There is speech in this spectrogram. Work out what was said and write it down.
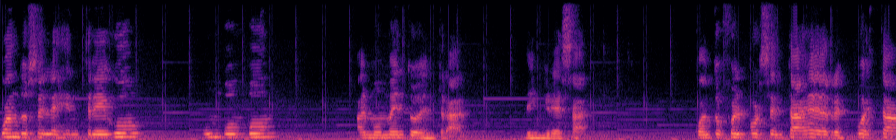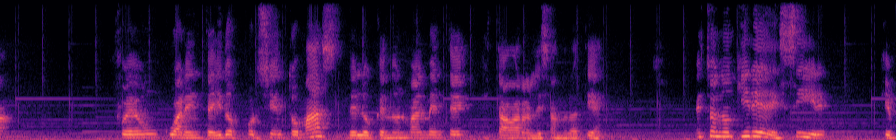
cuando se les entregó un bombón al momento de entrar, de ingresar. ¿Cuánto fue el porcentaje de respuesta? Fue un 42% más de lo que normalmente estaba realizando la tienda. Esto no quiere decir que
